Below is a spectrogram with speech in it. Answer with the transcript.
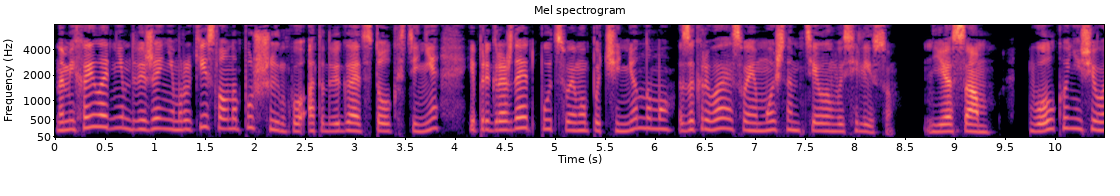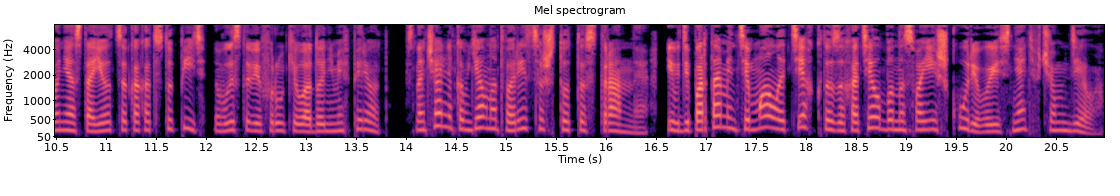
Но Михаил одним движением руки, словно пушинку, отодвигает стол к стене и преграждает путь своему подчиненному, закрывая своим мощным телом Василису. «Я сам», Волку ничего не остается, как отступить, выставив руки ладонями вперед. С начальником явно творится что-то странное, и в департаменте мало тех, кто захотел бы на своей шкуре выяснять, в чем дело.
